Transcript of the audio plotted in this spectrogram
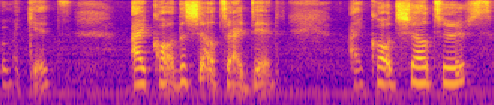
with my kids. I called the shelter. I did. I called shelters.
